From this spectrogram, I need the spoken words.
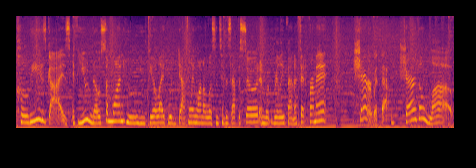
Please, guys, if you know someone who you feel like would definitely want to listen to this episode and would really benefit from it, share it with them. Share the love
